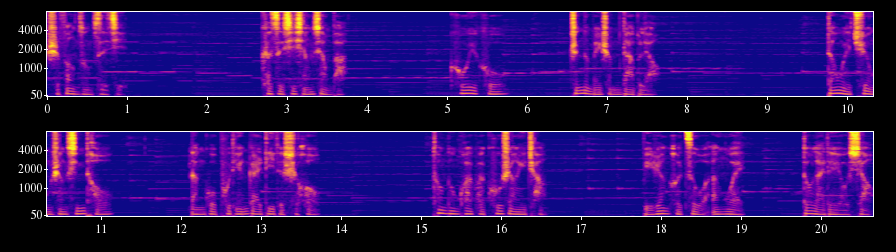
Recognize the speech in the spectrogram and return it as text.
是放纵自己。可仔细想想吧，哭一哭。真的没什么大不了。当委屈涌上心头，难过铺天盖地的时候，痛痛快快哭上一场，比任何自我安慰都来得有效。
